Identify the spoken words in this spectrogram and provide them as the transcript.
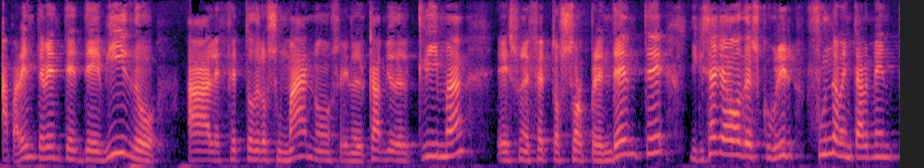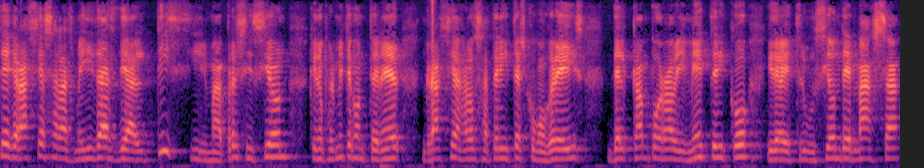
aparentemente debido al efecto de los humanos en el cambio del clima, es un efecto sorprendente y que se ha llegado a descubrir fundamentalmente gracias a las medidas de altísima precisión que nos permite contener gracias a los satélites como GRACE del campo gravimétrico y de la distribución de masa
